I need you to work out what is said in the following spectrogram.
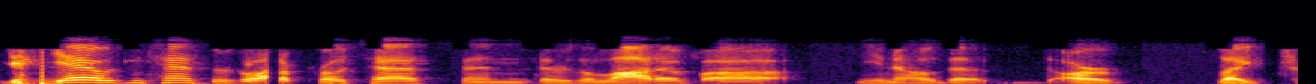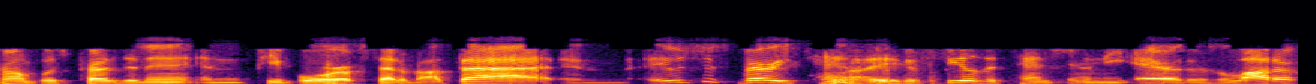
yeah, it was intense. There was a lot of protests and there was a lot of uh you know, the our like Trump was president and people were upset about that and it was just very tense. Right. You could feel the tension in the air. There was a lot of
